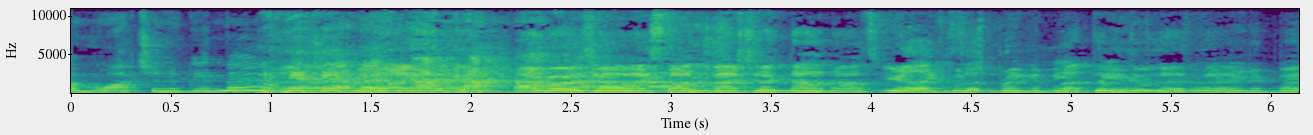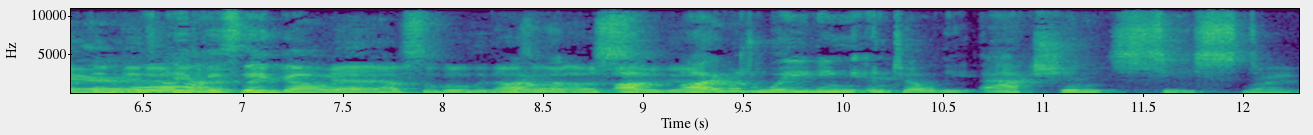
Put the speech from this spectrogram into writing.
I'm watching a good match. You're like, okay. Everyone yelling, like, stop the match. You're like, no, no, it's You're like, who's let- bringing me Let a them beer? do their Bring thing. Let beer. them do keep this thing going. Yeah, absolutely. That was, I, that was I- so good. I was waiting until the action ceased. right.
